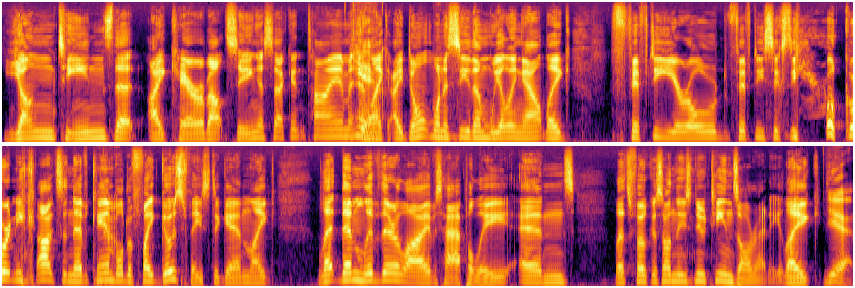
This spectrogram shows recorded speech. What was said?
young teens that I care about seeing a second time, and like I don't want to mm. see them wheeling out like. 50 year old 50 60 year old courtney cox and neve campbell to fight ghostface again. Like let them live their lives happily and let's focus on these new teens already. Like Yeah,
